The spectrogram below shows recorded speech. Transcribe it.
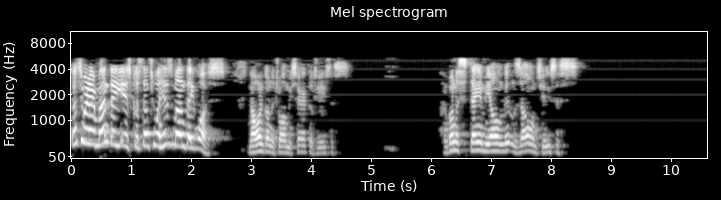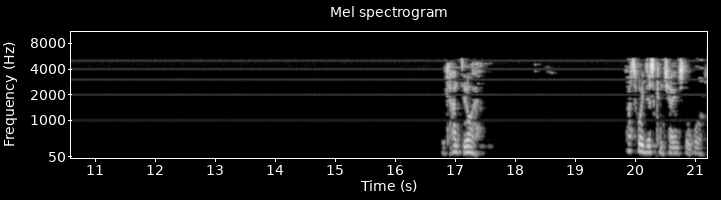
That's where our mandate is, because that's what his mandate was. Now I'm going to draw my circle, Jesus. I'm going to stay in my own little zone, Jesus. We can't do it. That's why this can change the world.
